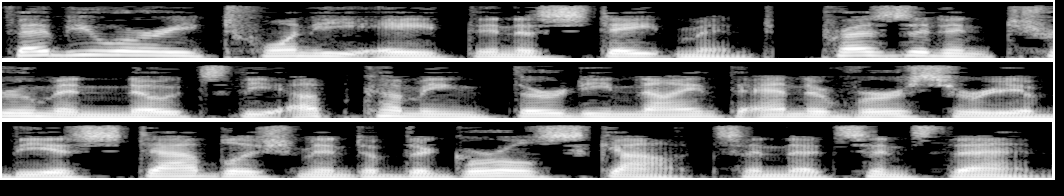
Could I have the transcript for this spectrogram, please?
February 28 In a statement, President Truman notes the upcoming 39th anniversary of the establishment of the Girl Scouts and that since then,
